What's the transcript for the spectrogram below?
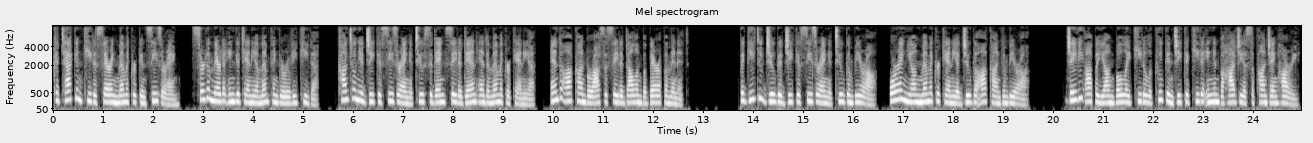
Katakan kita sarang memikirkan Caesarang, serta merda ingatania mempengaruhi kita. Kantonya jika Caesarang atu sedang seda dan anda memikirkania, anda akan berasa seda dalam beberapa menit. Begitu juga jika Caesarang atu gembira, orang yang memikirkania juga akan gembira. Jadi apa yang boleh kita lakukan jika kita ingin bahagia sepanjang hari?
